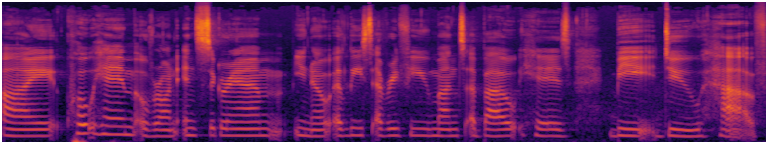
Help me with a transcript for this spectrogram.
I quote him over on Instagram, you know, at least every few months about his be, do, have.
